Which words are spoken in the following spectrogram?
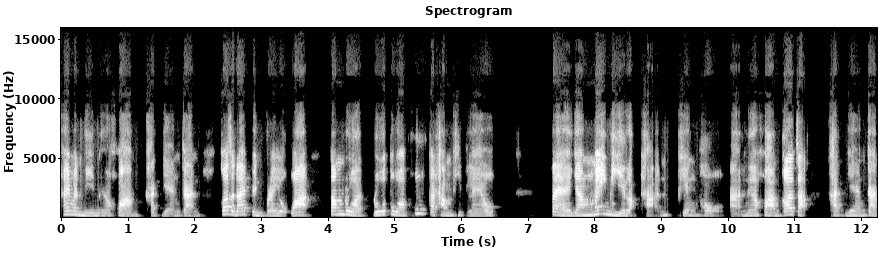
ให้มันมีเนื้อความขัดแย้งกัน ก็จะได้เป็นประโยคว่าตำรวจรู้ตัวผู้กระทำผิดแล้ว แต่ยังไม่มีหลักฐานเพียงพออ่าเนื้อความก็จะขัดแย้งกัน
